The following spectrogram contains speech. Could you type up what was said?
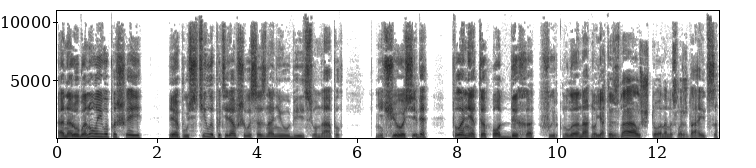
Она рубанула его по шее и опустила потерявшего сознание убийцу на пол. — Ничего себе! Планета отдыха! — фыркнула она, но я-то знал, что она наслаждается.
